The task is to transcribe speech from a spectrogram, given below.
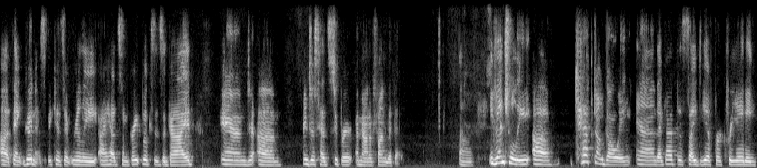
uh, thank goodness because it really I had some great books as a guide and um, and just had super amount of fun with it. Uh, eventually, uh, kept on going, and I got this idea for creating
